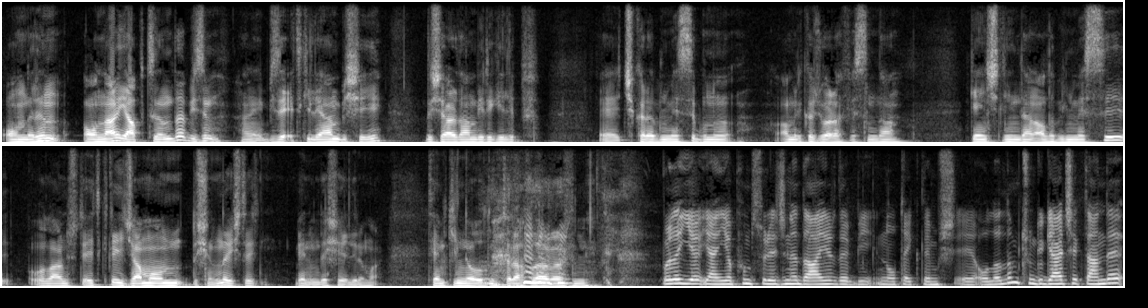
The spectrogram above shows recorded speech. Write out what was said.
Onların onlar yaptığında bizim hani bize etkileyen bir şeyi dışarıdan biri gelip e, çıkarabilmesi bunu Amerika coğrafyasından gençliğinden alabilmesi olağanüstü etkileyici ama onun dışında işte benim de şeylerim var. Temkinli olduğum taraflar var filmin. Burada ya, yani yapım sürecine dair de bir not eklemiş e, olalım. Çünkü gerçekten de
